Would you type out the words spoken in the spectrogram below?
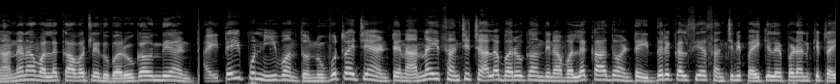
నాన్న నా వల్ల కావట్లేదు బరువుగా ఉంది అంటే అయితే ఇప్పుడు నీ వంతు నువ్వు ట్రై చేయంటే నాన్న ఈ సంచి చాలా బరువుగా ఉంది నా వల్ల కాదు అంటే ఇద్దరు కలిసి ఆ సంచిని పైకి లేపడానికి ట్రై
